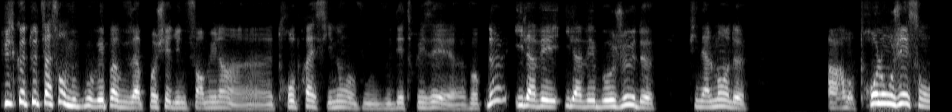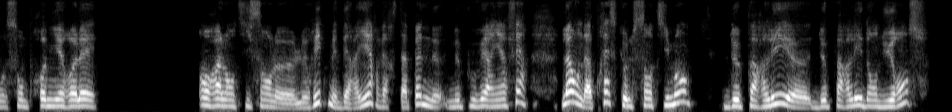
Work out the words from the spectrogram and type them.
puisque de toute façon, vous ne pouvez pas vous approcher d'une Formule 1 euh, trop près, sinon vous, détruisez euh, vos pneus. Il avait, il avait beau jeu de finalement de prolonger son, premier relais en ralentissant le, rythme, et derrière, Verstappen ne, ne, pouvait rien faire. Là, on a presque le sentiment de parler de parler d'endurance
